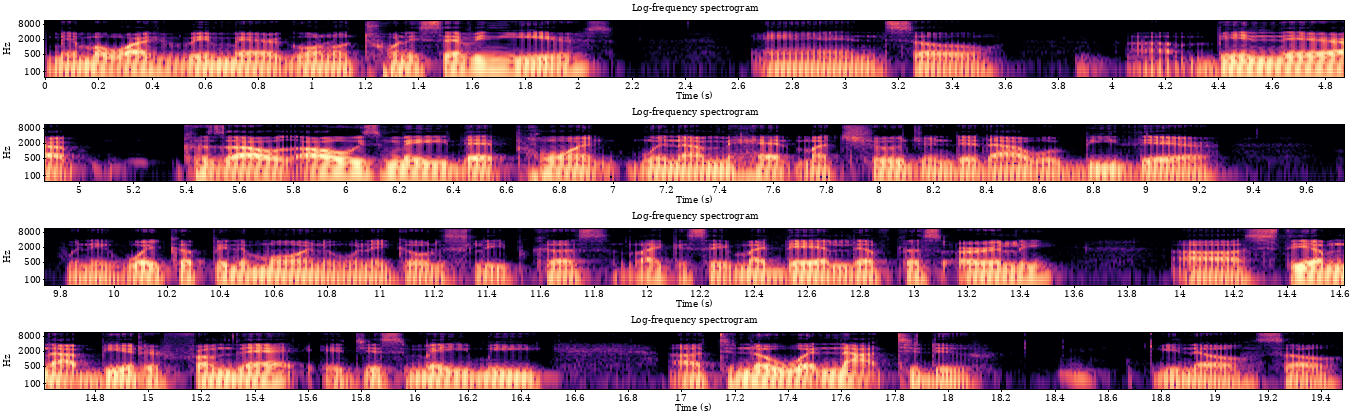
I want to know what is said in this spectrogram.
Me and my wife have been married going on 27 years, and so uh, been there because I, I always made that point when I had my children that I would be there when they wake up in the morning, when they go to sleep. Because, like I say, my dad left us early. Uh, still, I'm not bitter from that. It just made me uh, to know what not to do. You know, so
